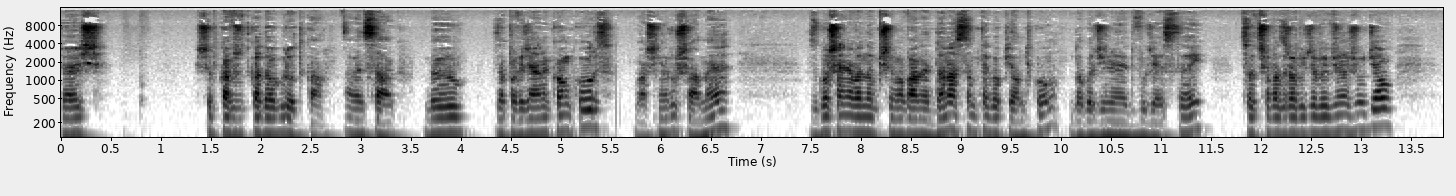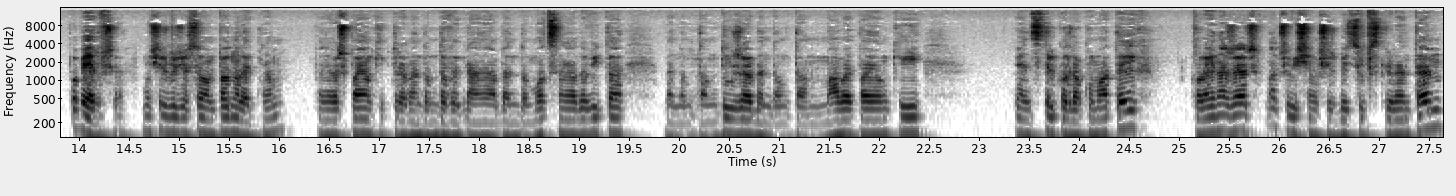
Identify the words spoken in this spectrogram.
Cześć. Szybka wrzutka do ogródka. A więc tak, był zapowiedziany konkurs, właśnie ruszamy. Zgłoszenia będą przyjmowane do następnego piątku, do godziny 20. Co trzeba zrobić, żeby wziąć udział? Po pierwsze, musisz być osobą pełnoletnią, ponieważ pająki, które będą do wygrania, będą mocno jadowite, będą tam duże, będą tam małe pająki, więc tylko dla kumatych. Kolejna rzecz, no oczywiście musisz być subskrybentem.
